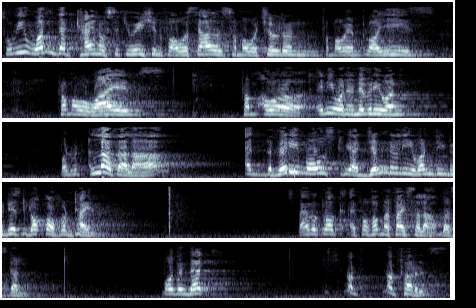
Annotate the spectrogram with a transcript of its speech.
So we want that kind of situation for ourselves, from our children, from our employees, from our wives, from our anyone and everyone. But with Allah Ta'ala, at the very most, we are generally wanting to just lock off on time. It's five o'clock, I perform my five salah, that's done. More than that, not, not farz.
